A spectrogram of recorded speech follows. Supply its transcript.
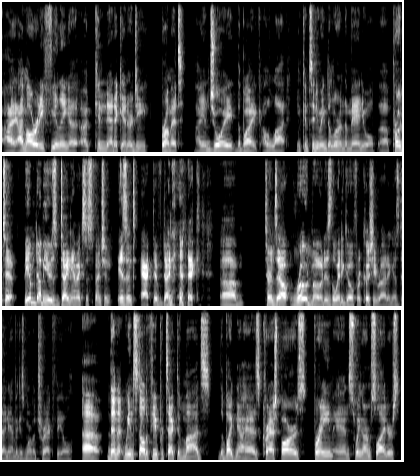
I, I'm already feeling a, a kinetic energy from it. I enjoy the bike a lot. I'm continuing to learn the manual. Uh, pro tip BMW's dynamic suspension isn't active dynamic. Um, turns out road mode is the way to go for cushy riding, as dynamic is more of a track feel. Uh, then we installed a few protective mods. The bike now has crash bars, frame and swing arm sliders,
